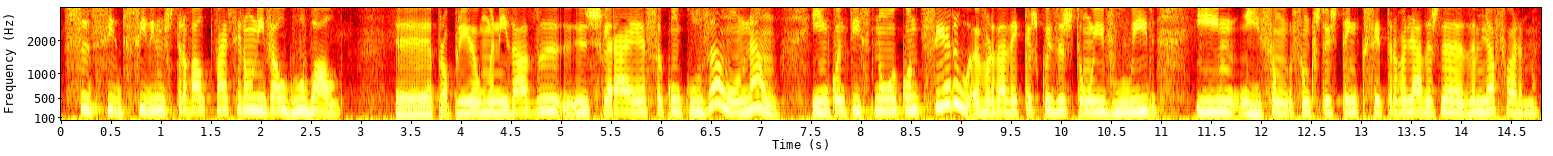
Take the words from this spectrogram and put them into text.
se, se decidirmos travá-lo, vai ser a um nível global. Uh, a própria humanidade eh, chegará a essa conclusão ou não. E enquanto isso não acontecer, a verdade é que as coisas estão a evoluir e, e são, são questões que têm que ser trabalhadas da, da melhor forma.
